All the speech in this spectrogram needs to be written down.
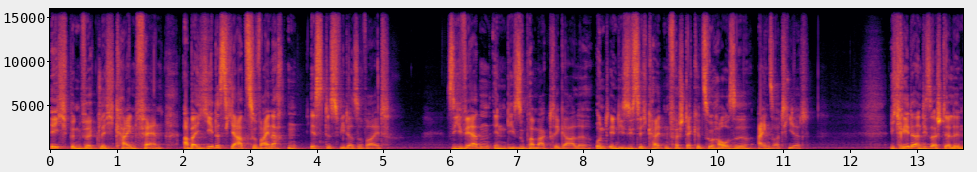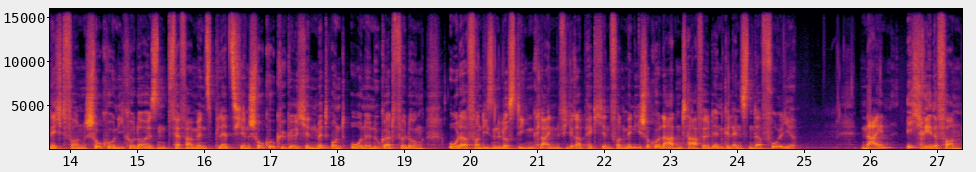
Ich bin wirklich kein Fan. Aber jedes Jahr zu Weihnachten ist es wieder soweit. Sie werden in die Supermarktregale und in die Süßigkeitenverstecke zu Hause einsortiert. Ich rede an dieser Stelle nicht von Schoko-Nikoläusen, Pfefferminzplätzchen, Schokokügelchen mit und ohne Nougatfüllung oder von diesen lustigen kleinen Viererpäckchen von Mini-Schokoladentafeln in glänzender Folie. Nein, ich rede von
